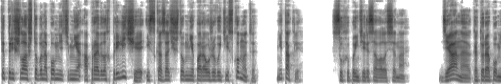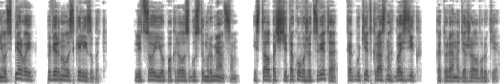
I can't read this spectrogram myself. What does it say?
ты пришла, чтобы напомнить мне о правилах приличия и сказать, что мне пора уже выйти из комнаты, не так ли?» Сухо поинтересовалась она. Диана, которая опомнилась первой, повернулась к Элизабет. Лицо ее покрылось густым румянцем и стало почти такого же цвета, как букет красных гвоздик, который она держала в руке.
